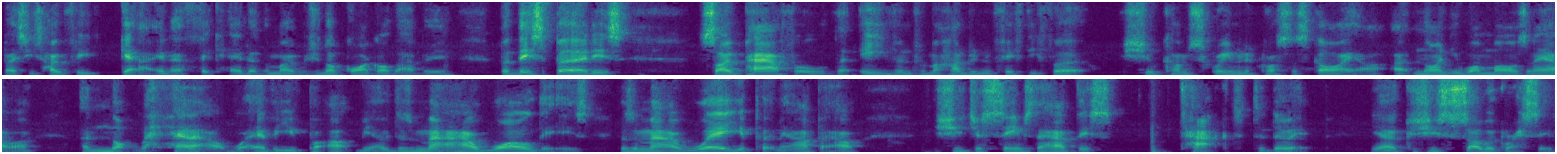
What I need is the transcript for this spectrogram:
basically hopefully get that in her thick head at the moment. She's not quite got that, but but this bird is so powerful that even from 150 foot, she'll come screaming across the sky at 91 miles an hour and knock the hell out of whatever you put up. You know, it doesn't matter how wild it is, doesn't matter where you're putting it up out. She just seems to have this tact to do it, you know, because she's so aggressive.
